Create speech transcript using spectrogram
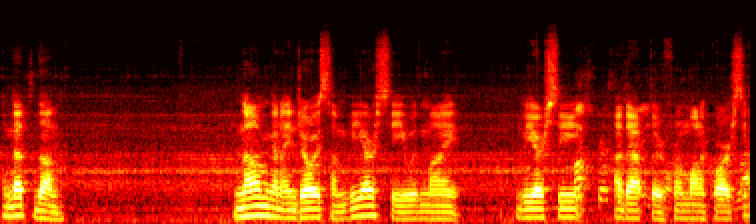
and that's done. Now I'm gonna enjoy some VRC with my VRC adapter from Monaco RC.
